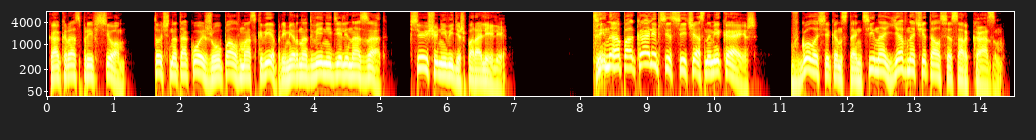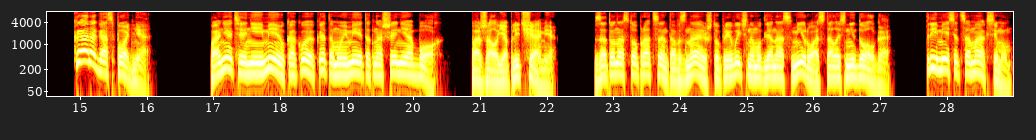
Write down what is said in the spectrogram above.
Как раз при всем. Точно такой же упал в Москве примерно две недели назад. Все еще не видишь параллели. «Ты на апокалипсис сейчас намекаешь?» В голосе Константина явно читался сарказм. «Кара Господня!» «Понятия не имею, какое к этому имеет отношение Бог», — пожал я плечами. «Зато на сто процентов знаю, что привычному для нас миру осталось недолго. Три месяца максимум,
